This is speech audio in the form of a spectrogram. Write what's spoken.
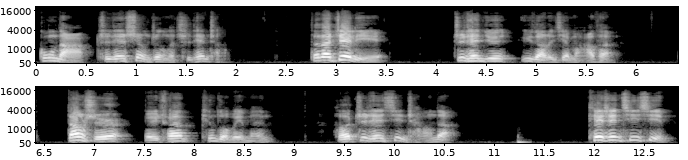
攻打池田胜政的池田城，但在这里，织田军遇到了一些麻烦。当时，北川平左卫门和织田信长的贴身亲信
